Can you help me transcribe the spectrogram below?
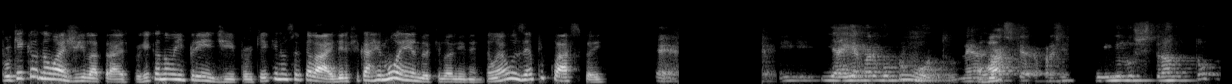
Por que, que eu não agi lá atrás? Por que, que eu não empreendi? Por que, que não sei o que lá? E ele fica remoendo aquilo ali, né? Então é um exemplo clássico aí. É. E, e aí agora eu vou para um outro, né? Uhum. Eu acho que é para a gente ir ilustrando tudo,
